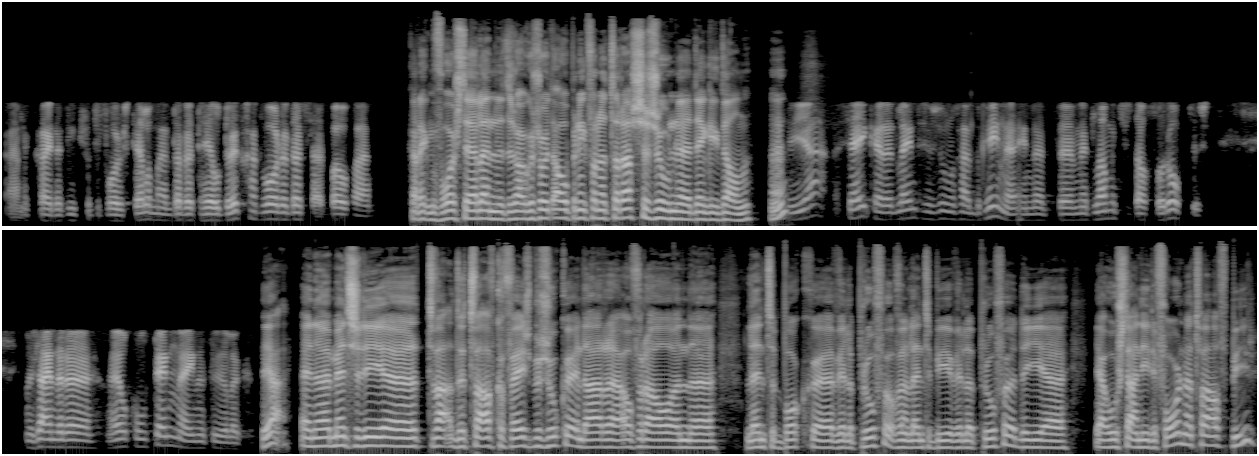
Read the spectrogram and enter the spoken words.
eigenlijk kan je dat niet van tevoren stellen, maar dat het heel druk gaat worden, dat staat bovenaan. Kan ik me voorstellen, en het is ook een soort opening van het terrasseizoen, uh, denk ik dan. Ja, zeker. Het lenteseizoen gaat beginnen en dat met lammetjesdag voorop. Dus we zijn er heel content mee natuurlijk. Ja, en mensen die twa de twaalf cafés bezoeken en daar overal een lentebok willen proeven of een lentebier willen proeven, die, ja, hoe staan die ervoor na twaalf bier?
